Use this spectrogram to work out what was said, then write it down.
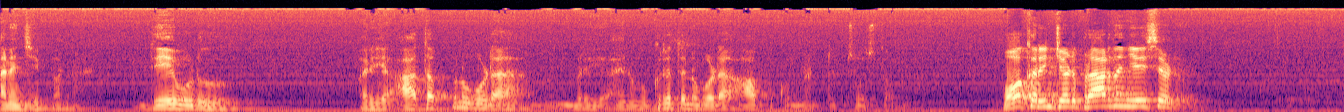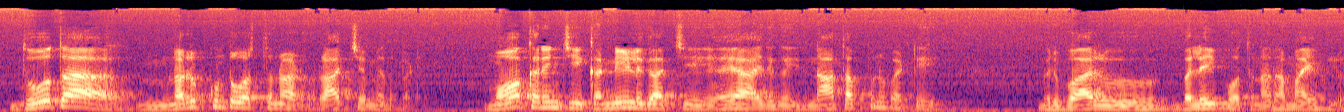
అని చెప్పన్నాడు దేవుడు మరి ఆ తప్పును కూడా మరి ఆయన ఉగ్రతను కూడా ఆపుకున్నట్టు చూస్తూ ఉన్నాడు. మోకరించాడు ప్రార్థన చేశాడు. దూత నరుక్కుంటూ వస్తున్నాడు రాజ్యం మీద పడి. మోకరించి కన్నీళ్ళు గార్చి అయ్యా ఇది నా తప్పును బట్టి మరి వారు బలైపోతున్నారు అమాయకులు.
